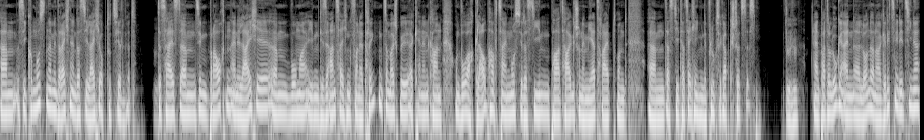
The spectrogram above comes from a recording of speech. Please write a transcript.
Ähm, sie mussten damit rechnen, dass die Leiche obduziert wird. Das heißt, ähm, sie brauchten eine Leiche, ähm, wo man eben diese Anzeichen von Ertrinken zum Beispiel erkennen kann und wo auch glaubhaft sein musste, dass die ein paar Tage schon im Meer treibt und ähm, dass die tatsächlich mit dem Flugzeug abgestürzt ist. Mhm. Ein Pathologe, ein äh, Londoner Gerichtsmediziner,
